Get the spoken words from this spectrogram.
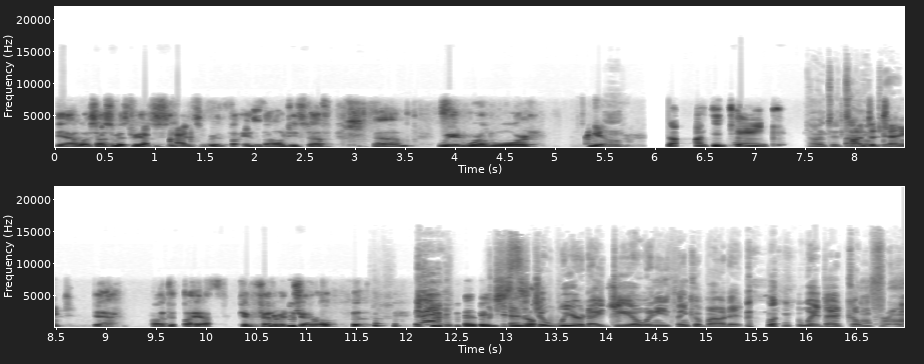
Yeah, it was House of Mystery, House of Secrets, anth- anthology stuff. Um, Weird World War. Yeah. The Haunted Tank. Haunted Tank. Haunted yeah. Tank. Yeah, haunted by a Confederate general. Which is such a weird idea when you think about it. Where'd that come from?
